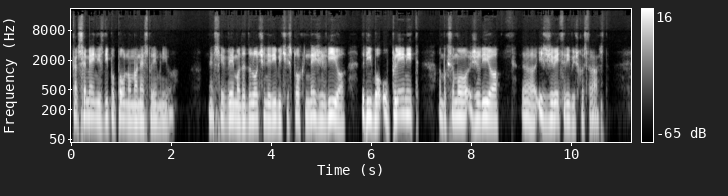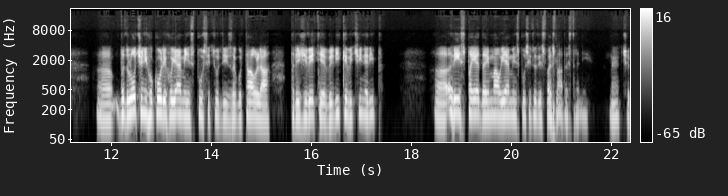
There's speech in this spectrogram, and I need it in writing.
kar se meni zdi popolnoma nespremljivo. Ne, vemo, da določeni ribiči sploh ne želijo ribo upleniti, ampak samo želijo uh, izživeti ribiško strast. Uh, v določenih okoljih ujemi in spusti tudi zagotavlja preživetje velike večine rib. Uh, res pa je, da ima ujemi in spusti tudi svoje slabe strani. Ne, če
